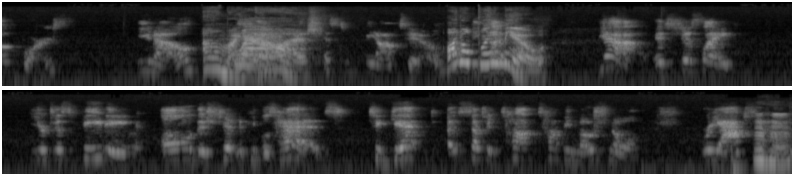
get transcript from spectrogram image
of course. You know, Oh my Wow. gosh. pissed me off too. Oh, I don't blame you. Yeah, it's just like you're just feeding all this shit into people's heads to get a, such a top, top emotional reaction, Mm-hmm.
